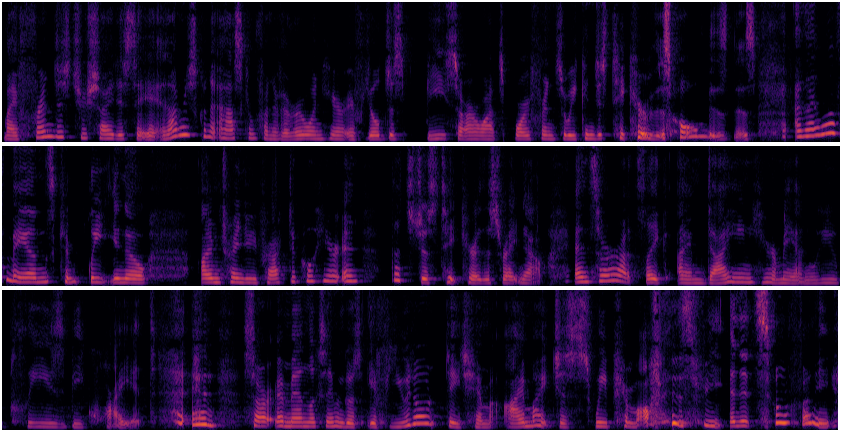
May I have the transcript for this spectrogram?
my friend is too shy to say it, and I'm just going to ask in front of everyone here if you'll just be Sarawat's boyfriend so we can just take care of this whole business. And I love Man's complete, you know, I'm trying to be practical here, and let's just take care of this right now. And Sarat's like, I'm dying here, man. Will you please be quiet? And Sar and man looks at him and goes, If you don't teach him, I might just sweep him off his feet. And it's so funny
